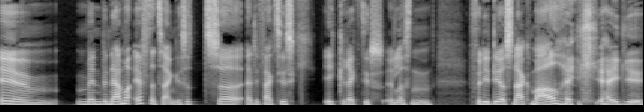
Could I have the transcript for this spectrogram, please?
Øhm, men ved nærmere eftertanke, så, så er det faktisk ikke rigtigt, eller sådan, fordi det at snakke meget er ikke, er ikke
